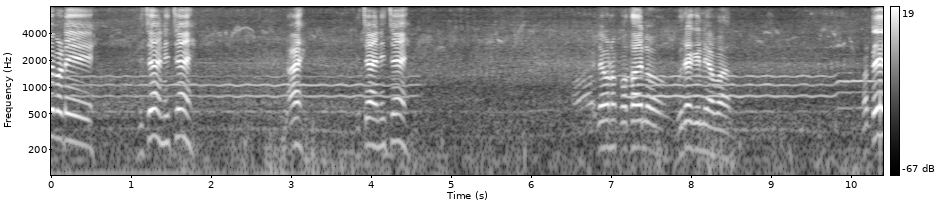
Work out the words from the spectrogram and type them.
এ বাটে নিচে নিচে। আয়। নিচে নিচে। এটা কোনো কথা হলো ঘুরে গেলি আবার। বাটে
